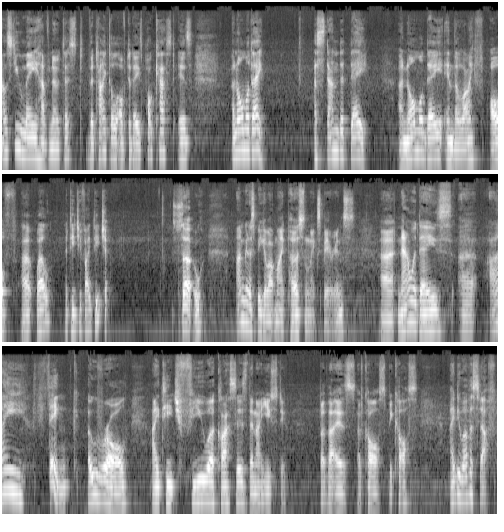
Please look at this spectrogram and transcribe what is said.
as you may have noticed, the title of today's podcast is a normal day, a standard day, a normal day in the life of uh, well a teachified teacher. So I'm going to speak about my personal experience. Uh, nowadays, uh, I think overall I teach fewer classes than I used to. But that is, of course, because I do other stuff,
